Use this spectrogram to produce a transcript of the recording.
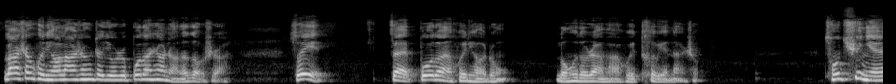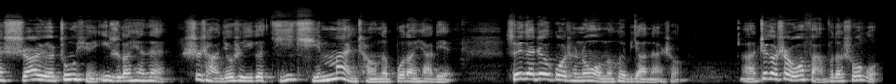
拉升回调拉升，这就是波段上涨的走势啊。所以，在波段回调中，龙回头战法会特别难受。从去年十二月中旬一直到现在，市场就是一个极其漫长的波段下跌，所以在这个过程中我们会比较难受啊。这个事儿我反复的说过。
